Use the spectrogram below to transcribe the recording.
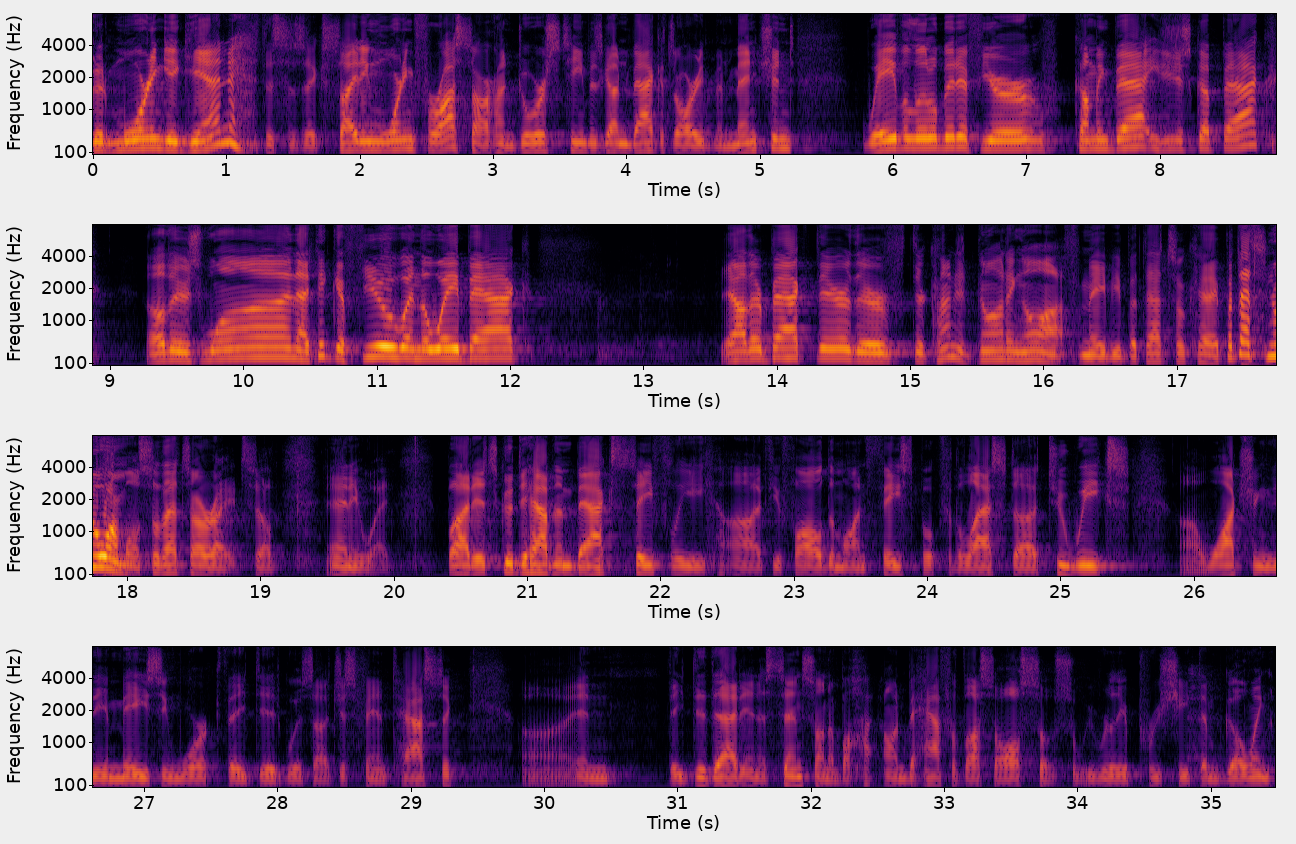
Good morning again. This is an exciting morning for us. Our Honduras team has gotten back. It's already been mentioned. Wave a little bit if you're coming back. You just got back? Oh, there's one. I think a few on the way back. Yeah, they're back there. They're, they're kind of nodding off, maybe, but that's okay. But that's normal, so that's all right. So, anyway, but it's good to have them back safely. Uh, if you followed them on Facebook for the last uh, two weeks, uh, watching the amazing work they did was uh, just fantastic. Uh, and they did that in a sense on, a, on behalf of us also. So we really appreciate them going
